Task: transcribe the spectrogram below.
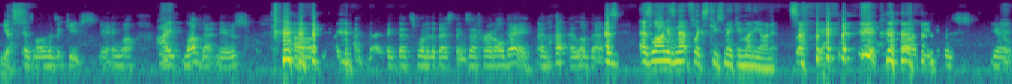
Yes. as long as it keeps hitting well. I love that news. Um, I, I, I think that's one of the best things i've heard all day. I, lo- I love that. As- as long as netflix keeps making money on it so. Well, I mean, it was you know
